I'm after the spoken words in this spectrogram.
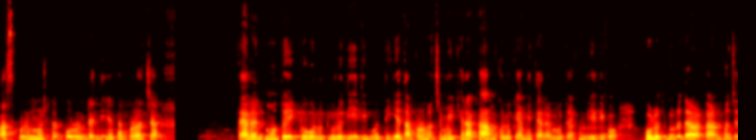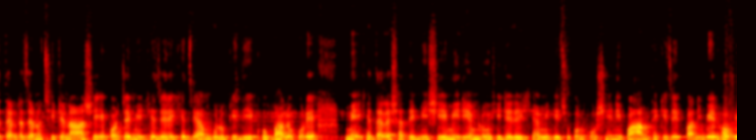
পাঁচফোড়ন মশলার ফোড়নটা দিয়ে তারপর হচ্ছে তেলের মধ্যে একটু হলুদ গুঁড়ো দিয়ে দিব। দিয়ে তারপর হচ্ছে মেখে রাখা আমগুলোকে আমি তেলের মধ্যে এখন দিয়ে দিব। হলুদ গুঁড়ো দেওয়ার কারণ হচ্ছে তেলটা যেন ছিটে না আসে। এ পর্যায়ে মেখে যে রেখেছি আমগুলোকে দিয়ে খুব ভালো করে মেখে তেলের সাথে মিশিয়ে মিডিয়াম লো হিটে রেখে আমি কিছুক্ষণ কষিয়ে নিব। আম থেকে যে পানি বের হবে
